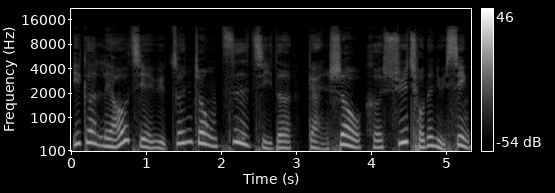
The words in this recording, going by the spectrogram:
一个了解与尊重自己的感受和需求的女性，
